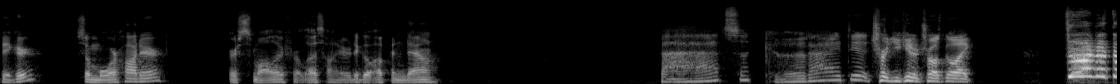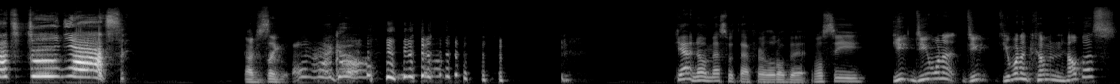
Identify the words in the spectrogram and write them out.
bigger, so more hot air, or smaller for less hot air to go up and down. That's a good idea. Troy, you can hear Charles go like, "Damn it, that's genius!" I'm just like, oh my god. yeah, no, mess with that for a little bit. We'll see. Do you, do you want to do you, do you want to come and help us?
